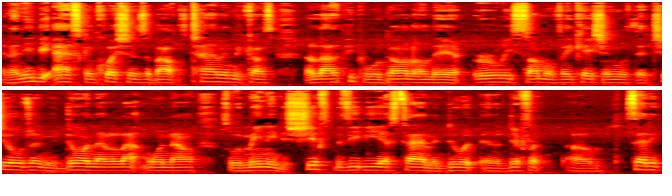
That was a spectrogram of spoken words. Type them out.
and I need to be asking questions about the timing because a lot of people were gone on their early summer vacation with their children. We're doing that a lot more now, so we may need to shift the VBS time and do it in a different um, setting.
